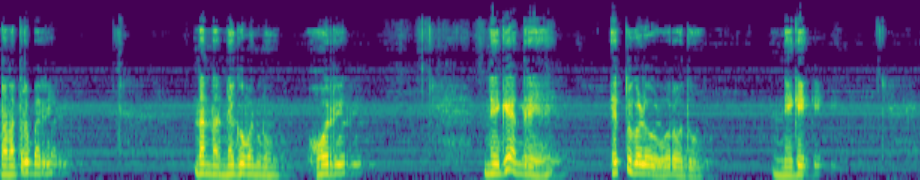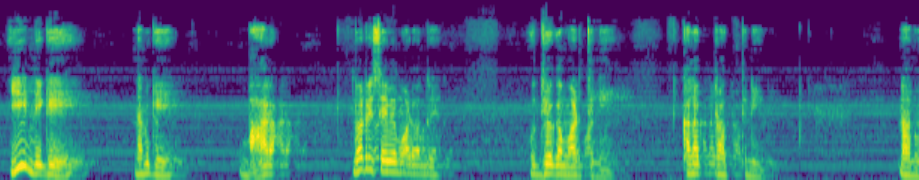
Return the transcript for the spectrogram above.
ನನ್ನ ಹತ್ರ ಬರ್ರಿ. ನನ್ನ ನೆಗುವನ್ನು ಹೋರ್ರಿ. ನೆಗೆ ಅಂದರೆ ಎತ್ತುಗಳು ಓರೋದು ನೆಗೆ. ಈ ನೆಗೆ ನಮಗೆ ಭಾರ. ನೋಡ್ರಿ ಸೇವೆ ಮಾಡು ಅಂದರೆ ಉದ್ಯೋಗ ಮಾಡ್ತೀನಿ ಕಲೆಕ್ಟರ್ ಆಗ್ತೀನಿ. ನಾನು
